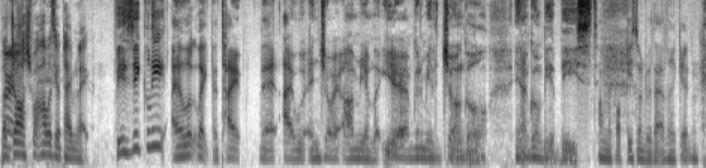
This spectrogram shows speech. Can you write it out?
But Josh, what, how was your time like? physically, I look like the type that I would enjoy army. I'm like, yeah, I'm gonna be the jungle. Yeah, I'm gonna be a beast. Oh my god, please don't do that ever again.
